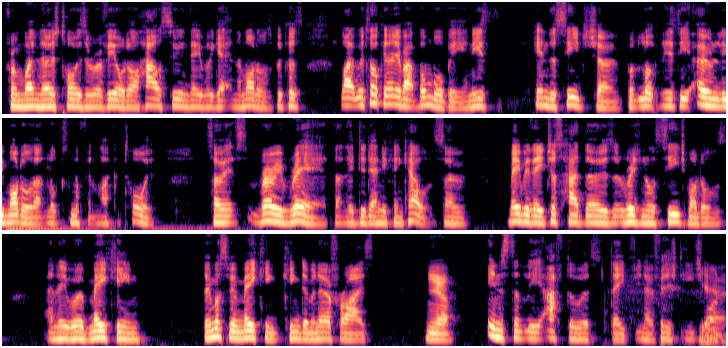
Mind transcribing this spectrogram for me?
from when those toys are revealed or how soon they were getting the models. Because, like, we're talking earlier about Bumblebee, and he's in the Siege show, but look, he's the only model that looks nothing like a toy. So it's very rare that they did anything else. So maybe they just had those original Siege models, and they were making, they must have been making Kingdom and Earthrise Yeah, instantly afterwards. they've you know, finished each one. Yeah.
